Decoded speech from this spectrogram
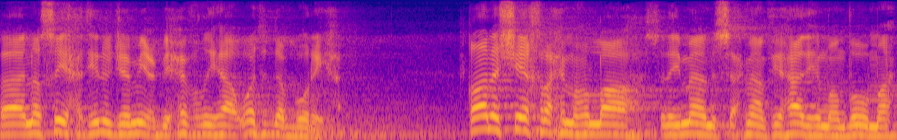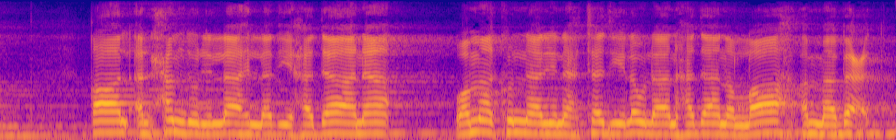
فنصيحتي للجميع بحفظها وتدبرها قال الشيخ رحمه الله سليمان بن السحمان في هذه المنظومة قال الحمد لله الذي هدانا وما كنا لنهتدي لولا أن هدانا الله أما بعد.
